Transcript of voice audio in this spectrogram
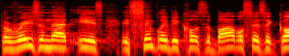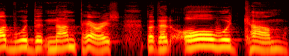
The reason that is, is simply because the Bible says that God would that none perish, but that all would come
